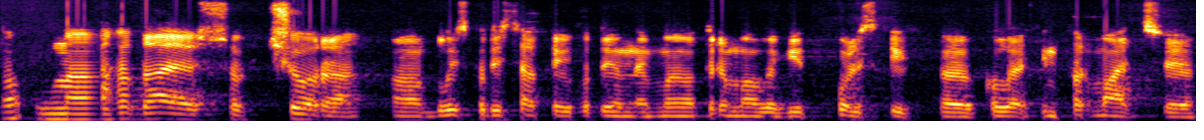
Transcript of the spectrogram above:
Ну нагадаю, що вчора е, близько 10-ї години ми отримали від польських колег інформацію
